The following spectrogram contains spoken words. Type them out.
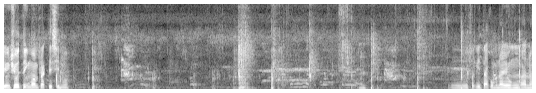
Yung shooting mo ang practicein mo. Eh, hmm. Ipakita ko muna yung ano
